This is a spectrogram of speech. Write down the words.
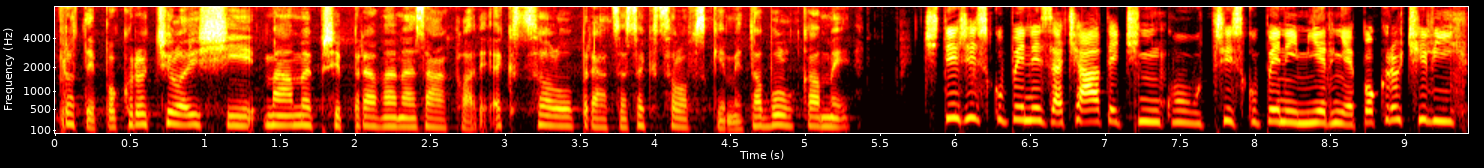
Pro ty pokročilejší máme připravené základy Excelu, práce s excelovskými tabulkami. Čtyři skupiny začátečníků, tři skupiny mírně pokročilých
